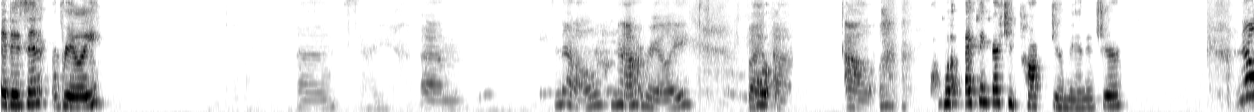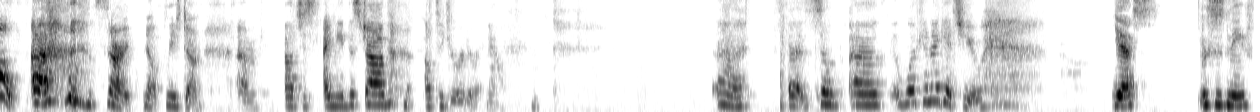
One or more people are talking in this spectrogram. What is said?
It isn't really. Uh, sorry. Um, no, not really. But Well- um, I'll. Well, I think I should talk to your manager. No, uh, sorry. No, please don't. Um, I'll just. I need this job. I'll take your order right now. Uh, uh, so, uh, what can I get you? Yes, this is Neve.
